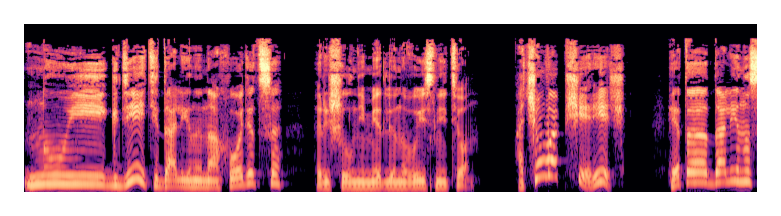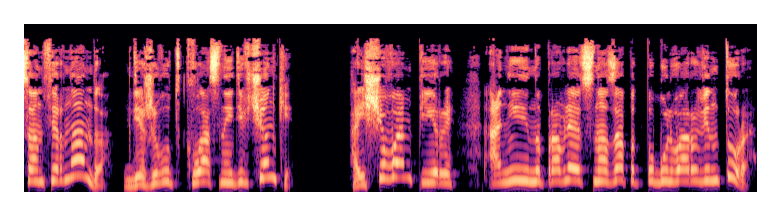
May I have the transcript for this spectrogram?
«Ну и где эти долины находятся?» — решил немедленно выяснить он. «О чем вообще речь? Это долина Сан-Фернандо, где живут классные девчонки? А еще вампиры. Они направляются на запад по бульвару Вентура.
